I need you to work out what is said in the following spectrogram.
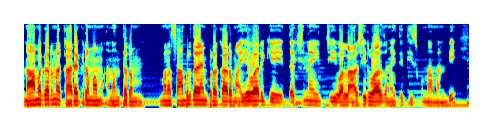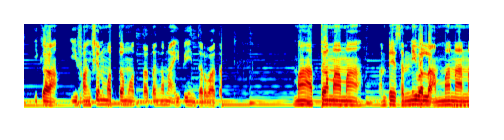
నామకరణ కార్యక్రమం అనంతరం మన సాంప్రదాయం ప్రకారం అయ్యవారికి దక్షిణ ఇచ్చి వాళ్ళ ఆశీర్వాదం అయితే తీసుకున్నామండి. ఇక ఈ ఫంక్షన్ మొత్తం తతంగం అయిపోయిన తర్వాత మా అత్త మామ అంటే సన్నీ వాళ్ళ అమ్మ నాన్న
